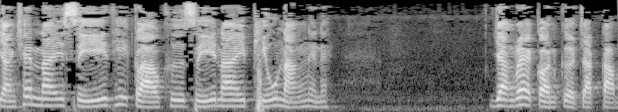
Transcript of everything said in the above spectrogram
อย่างเช่นในสีที่กล่าวคือสีในผิวหนังเนี่ยนะอย่างแรกก่อนเกิดจากกรรม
